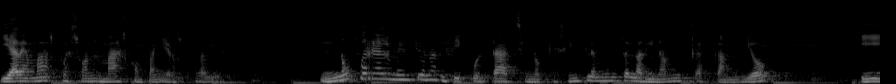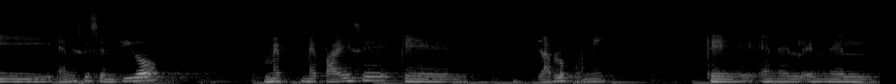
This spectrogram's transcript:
y además pues son más compañeros todavía. No fue realmente una dificultad, sino que simplemente la dinámica cambió y en ese sentido me, me parece que, hablo por mí, que en el, en el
